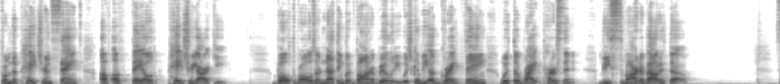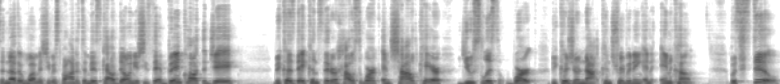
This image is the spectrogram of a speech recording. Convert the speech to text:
from the patron saint of a failed patriarchy. Both roles are nothing but vulnerability, which can be a great thing with the right person. Be smart about it though. It's another woman. She responded to Miss Caldonia. She said, Ben caught the jig because they consider housework and childcare useless work because you're not contributing an income. But still,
